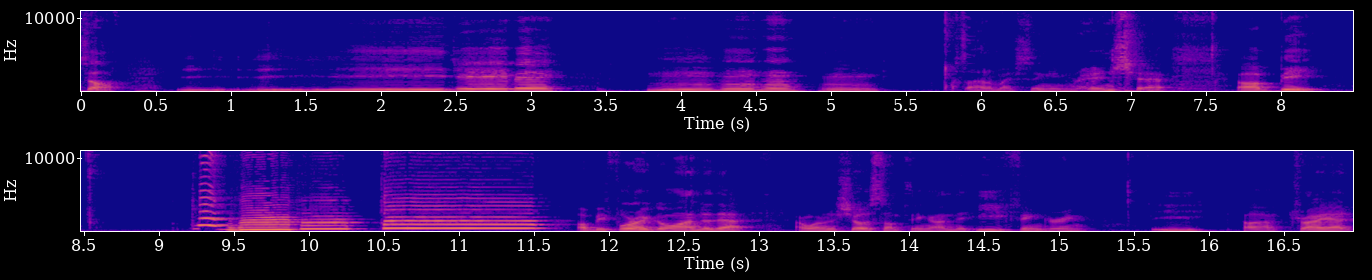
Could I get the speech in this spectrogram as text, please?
Myself. E, E, G, B. Mm -hmm, mm. It's out of my singing range. uh, B. Oh, before I go on to that, I want to show something on the E fingering, the E uh, triad.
